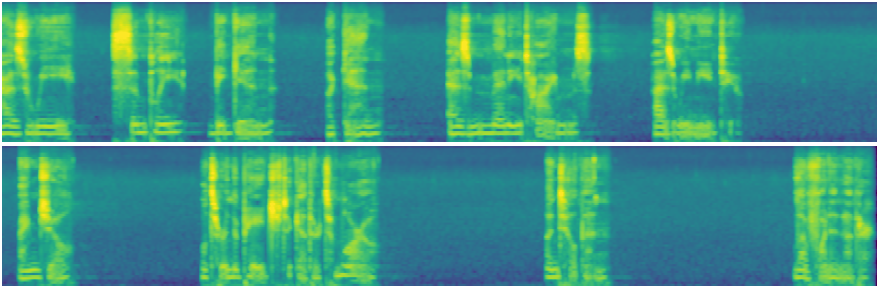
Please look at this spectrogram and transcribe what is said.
as we simply begin again as many times as we need to. I'm Jill. We'll turn the page together tomorrow. Until then, love one another.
